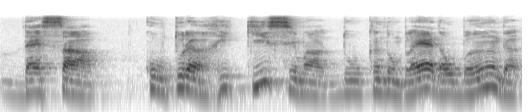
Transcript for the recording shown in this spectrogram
dessa cultura riquíssima do candomblé, da ubanda,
